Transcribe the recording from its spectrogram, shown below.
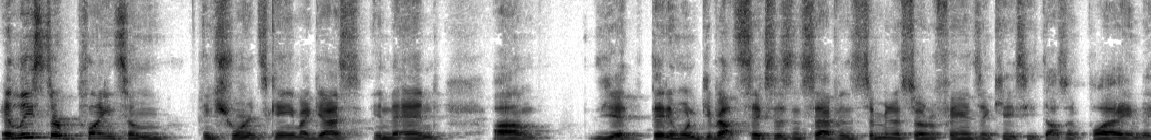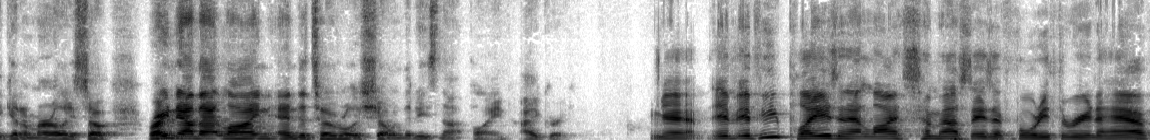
at least they're playing some insurance game, I guess, in the end. Um, yeah, they didn't want to give out sixes and sevens to Minnesota fans in case he doesn't play and they get him early. So right now that line and the total is showing that he's not playing. I agree. Yeah. If if he plays and that line somehow stays at 43 and a half,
